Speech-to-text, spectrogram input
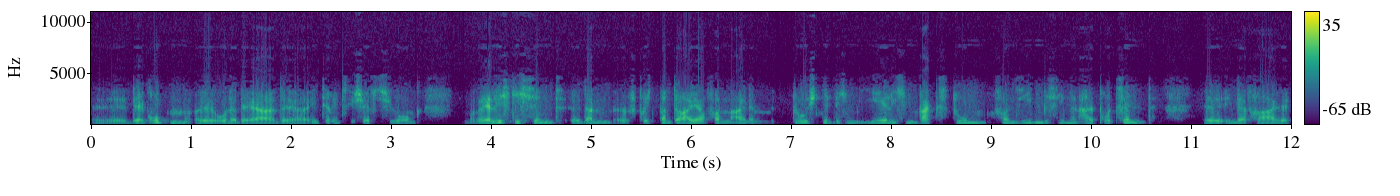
äh, der Gruppen oder der, der Interimsgeschäftsführung realistisch sind, dann spricht man da ja von einem durchschnittlichen jährlichen Wachstum von sieben bis siebeneinhalb Prozent. Äh, in der Frage.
